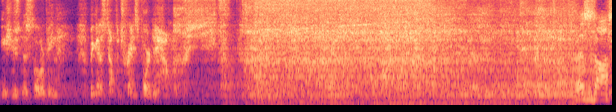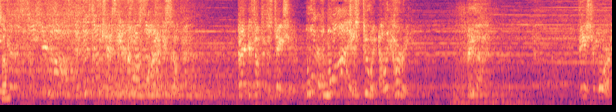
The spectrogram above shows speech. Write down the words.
He's using the solar beam. We gotta stop the transport now. Oh, this is awesome. Cut the station in half. There's no tracks to get across Back us up. Back us up to the station. What? Why? Just do it, Ellie. Hurry. The Ishimura.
